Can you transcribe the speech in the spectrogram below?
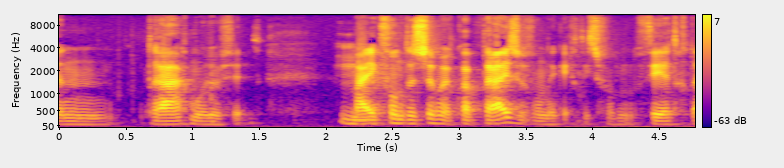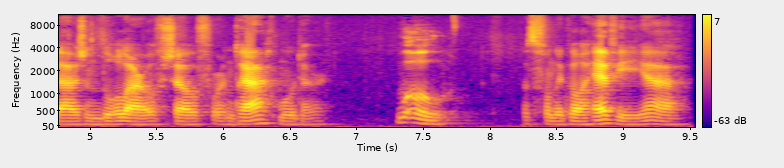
een draagmoeder vindt. Hm. Maar ik vond dus zeg maar, qua prijzen vond ik echt iets van 40.000 dollar of zo voor een draagmoeder. Wow. Dat vond ik wel heavy, ja.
